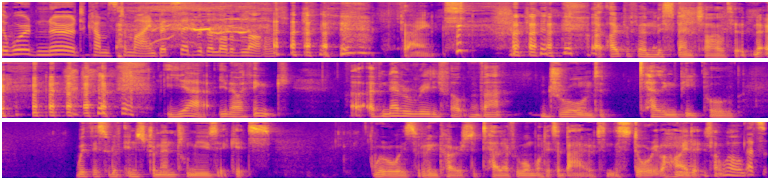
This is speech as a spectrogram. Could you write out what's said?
The word nerd comes to mind, but said with a lot of love. Thanks. I, I, prefer misspent childhood. No. yeah, you know, I think uh, I've never really felt that drawn to telling people with this sort of instrumental music. It's we're always sort of encouraged to tell everyone what it's about and the story behind yeah. it. It's like, well, that's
